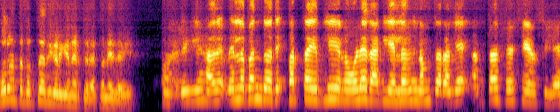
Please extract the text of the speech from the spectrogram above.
ಬರುವಂತ ಭಕ್ತಾದಿಗಳಿಗೆ ಏನ್ ಹೇಳ್ತಾರೆ ಕೊನೆಯದಾಗಿ? ಅದೇ ಅದೇ ಎಲ್ಲ ಬಂದು ಅದೇ ಬರ್ತಾ ಇರ್ಲಿ ಎಲ್ಲ ಒಳ್ಳೇದಾಗ್ಲಿ ಎಲ್ಲರೂ ನಮ್ ತರಾನೇ ಅಂತ ಹೇಳ್ತೀವಿ ಅಷ್ಟೇ.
